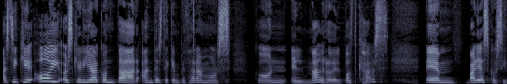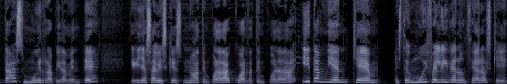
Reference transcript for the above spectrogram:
Así que hoy os quería contar, antes de que empezáramos con el magro del podcast, em, varias cositas muy rápidamente, que ya sabéis que es nueva temporada, cuarta temporada, y también que estoy muy feliz de anunciaros que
